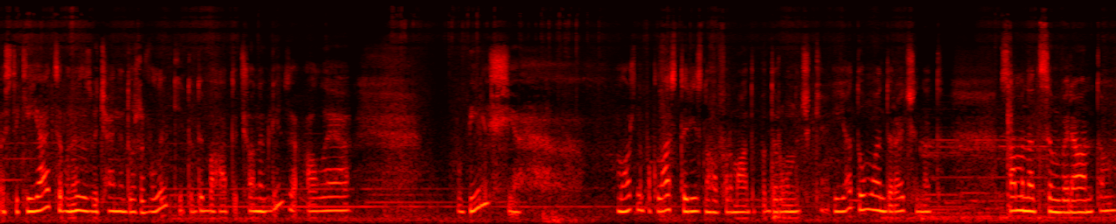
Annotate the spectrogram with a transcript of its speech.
ось такі яйця вони зазвичай не дуже великі, туди багато чого не влізе, але більші можна покласти різного формату подаруночки. І я думаю, до речі, над саме над цим варіантом.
